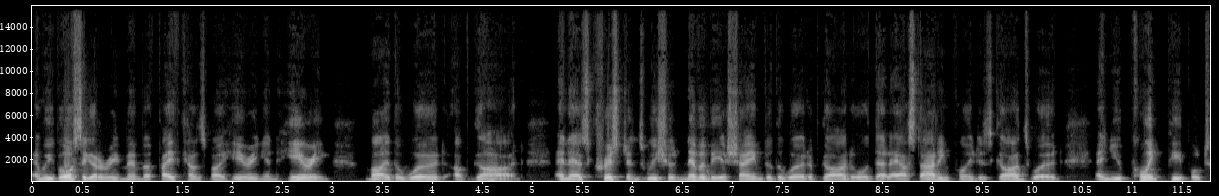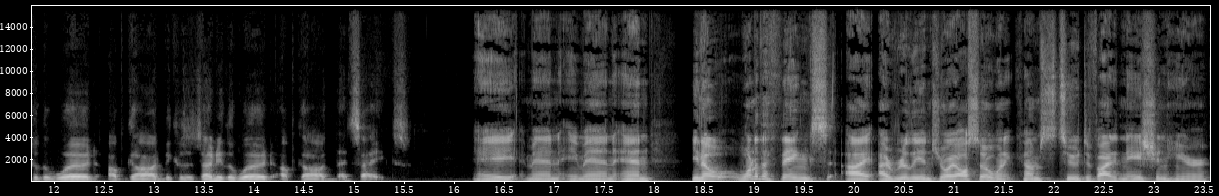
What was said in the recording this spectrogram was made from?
And we've also got to remember faith comes by hearing and hearing by the word of God. And as Christians, we should never be ashamed of the word of God or that our starting point is God's word. And you point people to the word of God because it's only the word of God that saves. Amen. Amen. And you know, one of the things I, I really enjoy also when it comes to Divided Nation here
